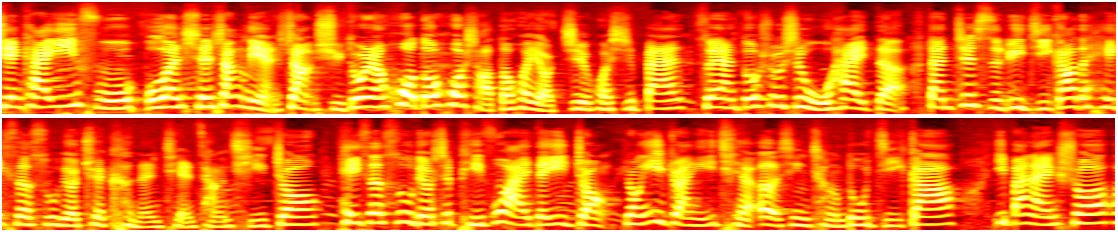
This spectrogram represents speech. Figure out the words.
掀开衣服，不论身上、脸上，许多人或多或少都会有痣或是斑。虽然多数是无害的，但致死率极高的黑色素瘤却可能潜藏其中。黑色素瘤是皮肤癌的一种，容易转移且恶性程度极高。一般来说，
